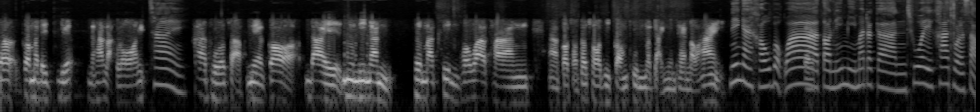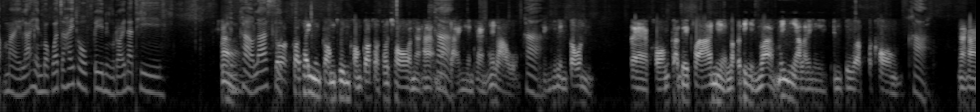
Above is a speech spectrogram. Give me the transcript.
ก็ก็ไม่ได้เยอะนะฮะหลักร้อย ใช่ ค่าโทรศัพท์เนี่ยก็ได้นู่นนี่นั่นเพิ่มมากขึ้น เพราะว่าทางอ่ากสทชมีกองทุนมาจ่ายเงินแทนเราให้ นี่ไงเขาบอกว่าแต่ตอนนี้มีมาตรการช่วยค่าโทรศัพท์ใหม่ละ เห็นบอกว่าจะให้โทรฟรีหนึ่งร้อยนาทีอ่าเห็นข่าวล่าสุก็ดก็ใช้เงินกองทุนของกสทชนะฮะค่ะมาจ่ายเงินแทนให้เราค่ะอย่างนี้เป็นต้น แต่ของการไฟฟ้าเนี่ยเราก็จะเห็นว่าไม่มีอะไรเลยเป็นตัวประคองค่ะนะฮะ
